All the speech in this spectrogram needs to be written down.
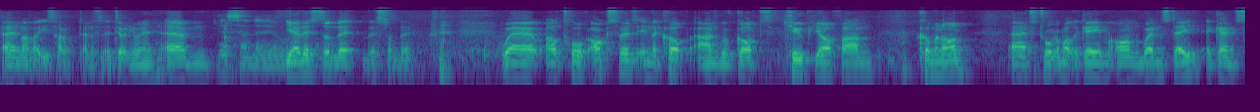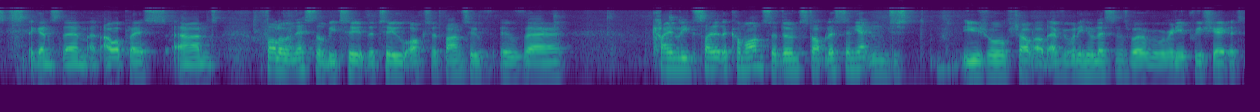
Uh, not that you have anything to do anyway. Um, This Sunday. yeah, this Sunday, this Sunday, where I'll talk Oxford in the cup, and we've got QPR fan coming on uh, to talk about the game on Wednesday against against them at our place. And following this, there'll be two the two Oxford fans who've, who've uh, kindly decided to come on. So don't stop listening yet, and just usual shout out to everybody who listens. We we really appreciate it.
